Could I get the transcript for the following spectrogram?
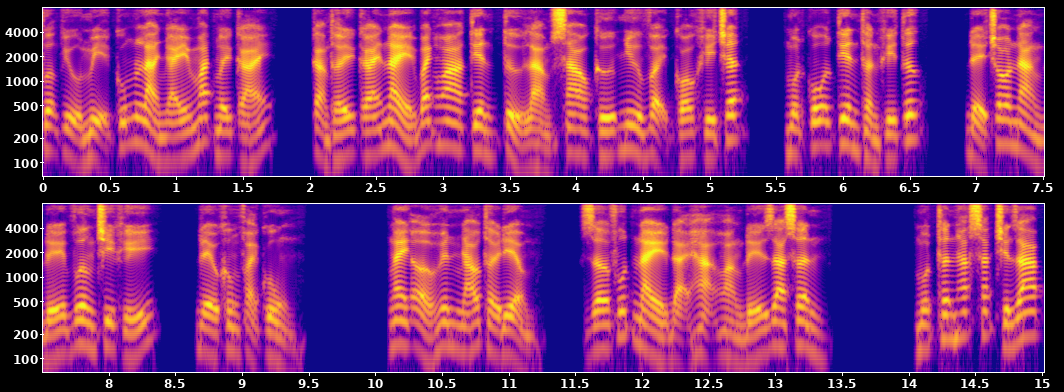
Phượng cửu mị cũng là nháy mắt mấy cái, cảm thấy cái này bách hoa tiên tử làm sao cứ như vậy có khí chất, một cỗ tiên thần khí tức, để cho nàng đế vương chi khí, đều không phải cùng. Ngay ở huyên nháo thời điểm, giờ phút này đại hạ hoàng đế ra sân. Một thân hắc sắc chiến giáp,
